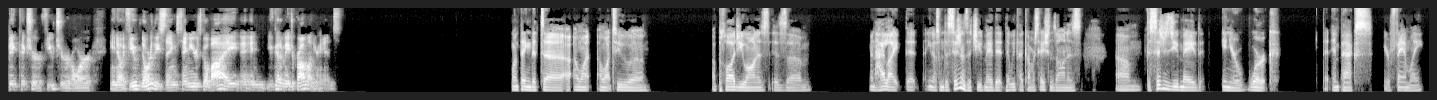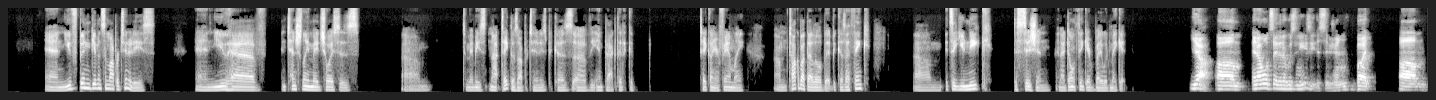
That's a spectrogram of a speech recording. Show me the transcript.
big picture future or you know if you ignore these things 10 years go by and you've got a major problem on your hands. One thing that uh, I want I want to uh, applaud you on is is um, and highlight that you know some decisions that you've made that that we've had conversations on is um, decisions you've made in your work that impacts your family. And you've been given some opportunities and you have intentionally made choices um, to maybe not take those opportunities because of the impact that it could take on your family. Um, talk about that a little bit because i think um, it's a unique decision, and I don't think everybody would make it. Yeah, um, and I won't say that it was an easy decision, but um,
